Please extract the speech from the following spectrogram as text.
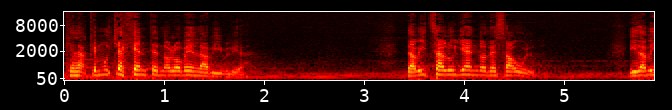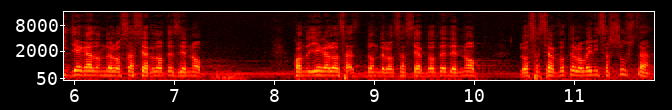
que, que mucha gente no lo ve en la Biblia. David sale huyendo de Saúl. Y David llega donde los sacerdotes de Nob. Cuando llega los, donde los sacerdotes de Nob, los sacerdotes lo ven y se asustan.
